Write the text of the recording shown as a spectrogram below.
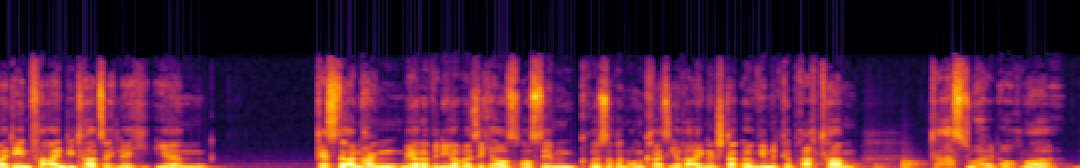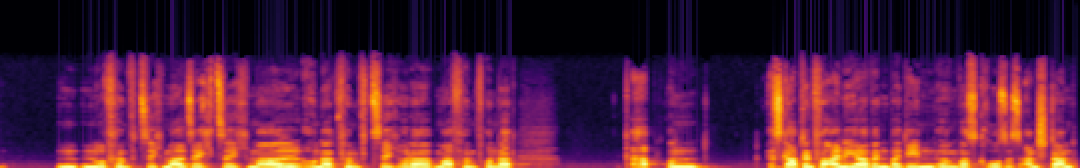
Bei den Vereinen, die tatsächlich ihren Gästeanhang mehr oder weniger bei sich aus, aus dem größeren Umkreis ihrer eigenen Stadt irgendwie mitgebracht haben, da hast du halt auch mal nur 50 mal 60 mal 150 oder mal 500 gehabt und es gab dann Vereine, ja, wenn bei denen irgendwas Großes anstand,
